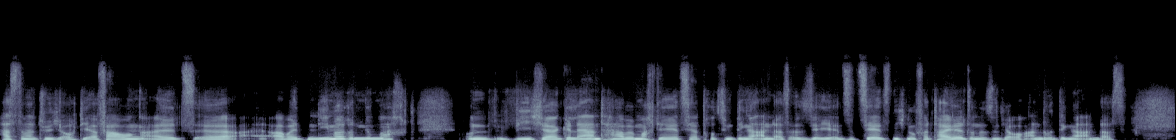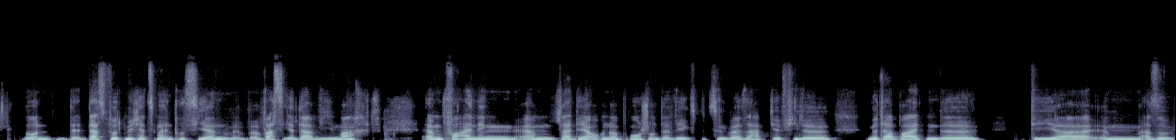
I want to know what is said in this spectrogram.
Hast du natürlich auch die Erfahrung als äh, Arbeitnehmerin gemacht. Und wie ich ja gelernt habe, macht ihr jetzt ja trotzdem Dinge anders. Also ihr sitzt ja jetzt nicht nur verteilt, sondern es sind ja auch andere Dinge anders. So, und das würde mich jetzt mal interessieren, was ihr da wie macht. Ähm, vor allen Dingen ähm, seid ihr ja auch in der Branche unterwegs, beziehungsweise habt ihr viele Mitarbeitende, die ja ähm, also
